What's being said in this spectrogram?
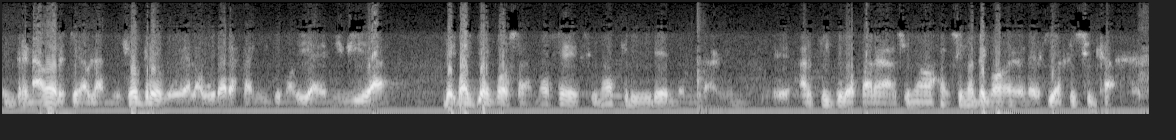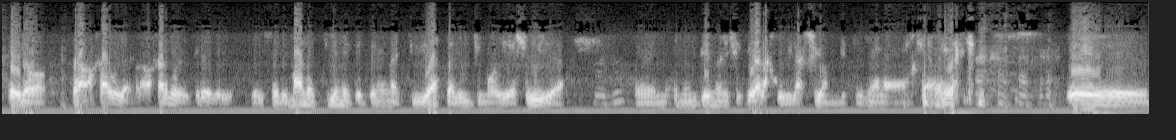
entrenador estoy hablando. Yo creo que voy a laburar hasta el último día de mi vida de cualquier cosa, no sé si no escribiré en, eh, artículos para si no si no tengo energía física, pero trabajar voy a trabajar porque creo que el, ser humano tiene que tener una actividad hasta el último día de su vida. Eh, no entiendo ni siquiera la jubilación, ¿viste? Eh,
